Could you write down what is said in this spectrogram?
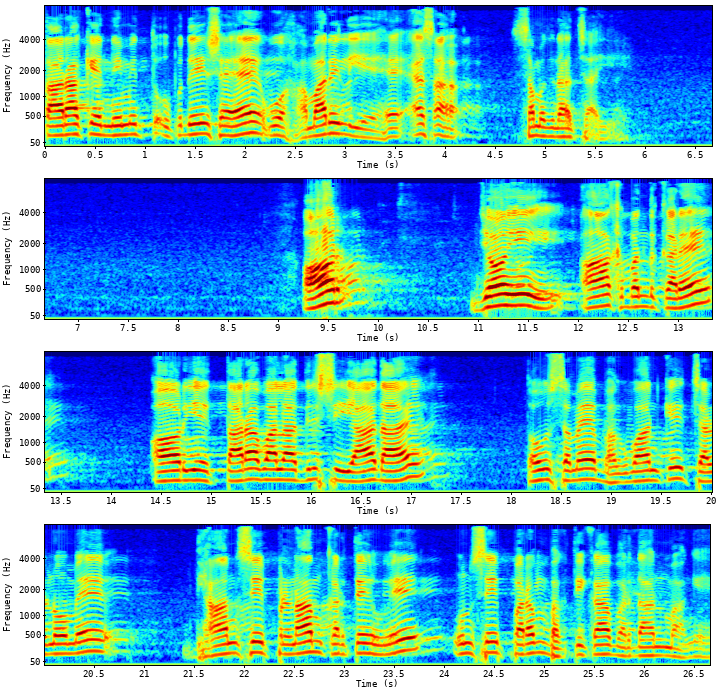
तारा के निमित्त उपदेश है, वो हमारे लिए है, ऐसा समझना चाहिए। और जो ही आँख बंद करे और ये तारा वाला दृश्य याद आए तो उस समय भगवान के चरणों में ध्यान से प्रणाम करते हुए उनसे परम भक्ति का वरदान मांगे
